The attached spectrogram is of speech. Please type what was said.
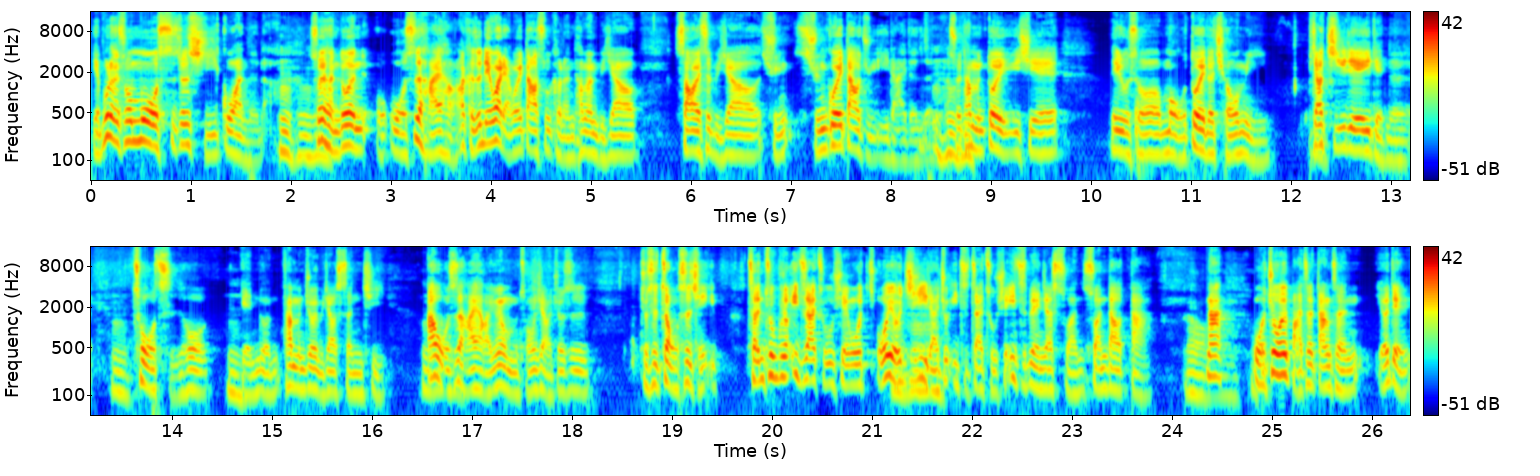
也不能说漠视，就是习惯了啦。嗯所以很多人我我是还好啊，可是另外两位大叔可能他们比较稍微是比较循循规蹈矩以来的人，所以他们对于一些例如说某队的球迷比较激烈一点的措辞或言论，他们就会比较生气。那我是还好，因为我们从小就是就是这种事情层出不穷，一直在出现。我我有记忆以来就一直在出现，一直被人家酸酸到大。那我就会把这当成有点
